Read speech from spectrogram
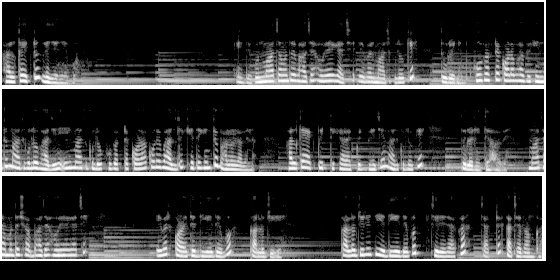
হালকা একটু ভেজে নেব। এই দেখুন, মাছ আমাদের ভাজা হয়ে গেছে, এবার মাছগুলোকে তুলে নেব। খুব একটা কড়াভাবে কিন্তু মাছগুলো ভাজিনি, এই মাছগুলো খুব একটা কড়া করে ভাজলে খেতে কিন্তু ভালো লাগে না। হালকা এক পিঠ থেকে আর এক পিঠ ভেজে মাছগুলোকে তুলে নিতে হবে। মাছ আমাদের সব ভাজা হয়ে গেছে। এবার কড়াইতে দিয়ে দেব কালো জিরে। কালো জিরে দিয়ে দিয়ে দেব চিড়ে রাখা চারটে কাঁচা লঙ্কা।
